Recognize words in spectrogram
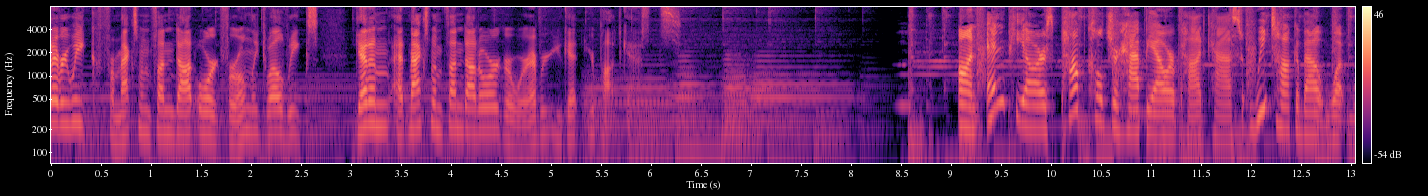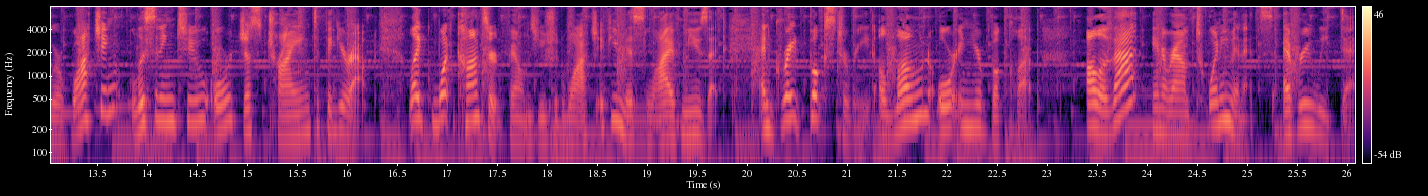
Every week from MaximumFun.org for only 12 weeks. Get them at MaximumFun.org or wherever you get your podcasts. On NPR's Pop Culture Happy Hour podcast, we talk about what we're watching, listening to, or just trying to figure out. Like what concert films you should watch if you miss live music, and great books to read alone or in your book club. All of that in around 20 minutes every weekday.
